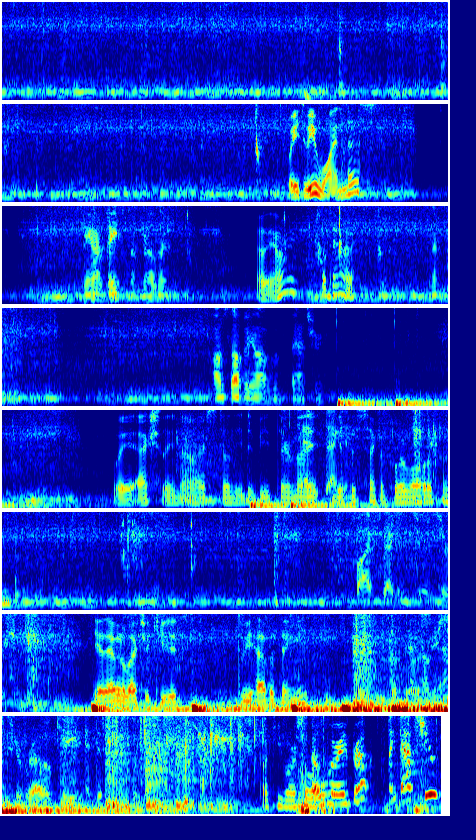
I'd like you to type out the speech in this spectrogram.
Wait, do we win this? They aren't basement, brother. Oh, they are? I thought they are. I'm stopping off of Thatcher. Wait, actually, no, I still need to beat Thermite to get the second floor wall open. Five seconds to insertion. Yeah, they have it electrocuted. Do we have a thingy? Okay, bro. Locate and defuse the bomb. Fuck you, Marcel. Don't worry, bro. I got you.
